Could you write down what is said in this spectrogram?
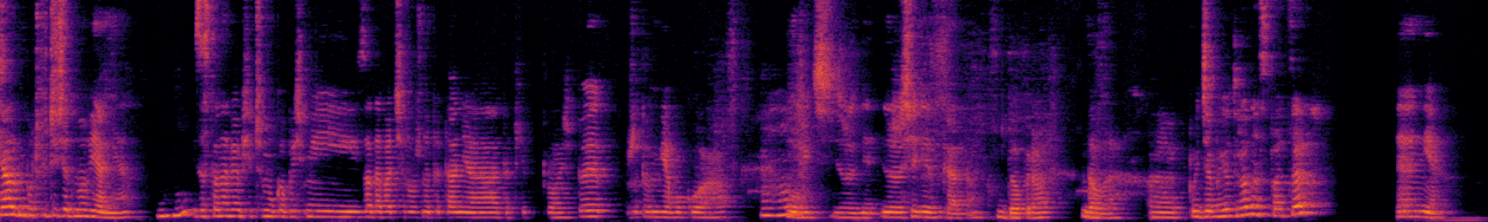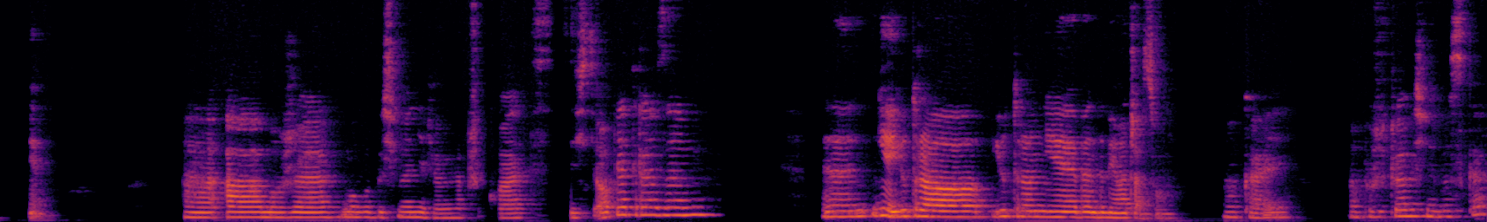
chciałabym poćwiczyć odmawianie. Mhm. Zastanawiam się, czy mogłabyś mi zadawać różne pytania, takie prośby, żebym ja mogła Mhm. mówić, że, nie, że się nie zgadzam. Dobra. Dobra. E, Pójdziemy jutro na spacer? E, nie. A, a może mogłybyśmy, nie wiem, na przykład zjeść obiad razem? E, nie, jutro, jutro nie będę miała czasu. Okej. A pożyczyłabyś mi bluzkę?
